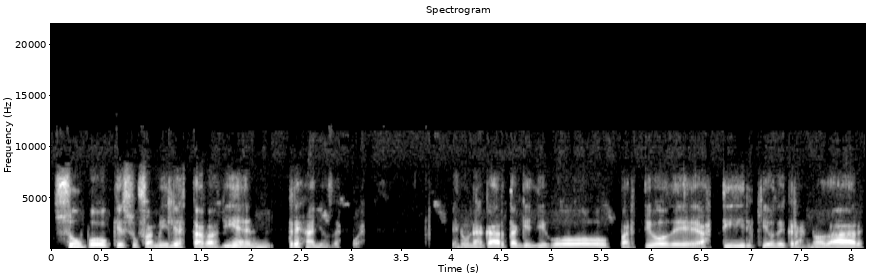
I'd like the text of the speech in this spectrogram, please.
supo que su familia estaba bien tres años después en una carta que llegó, partió de Astirki o de Krasnodar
